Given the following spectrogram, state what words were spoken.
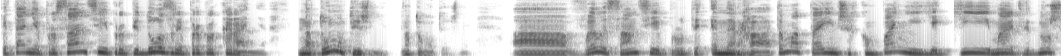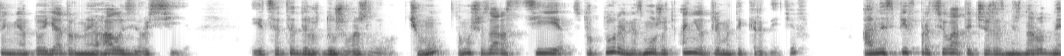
Питання про санкції, про підозри, про покарання на тому тижні. На тому тижні. Ввели санкції проти енергоатома та інших компаній, які мають відношення до ядерної галузі Росії. І це те дуже- важливо. Чому? Тому що зараз ці структури не зможуть ані отримати кредитів, а не співпрацювати через міжнародні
